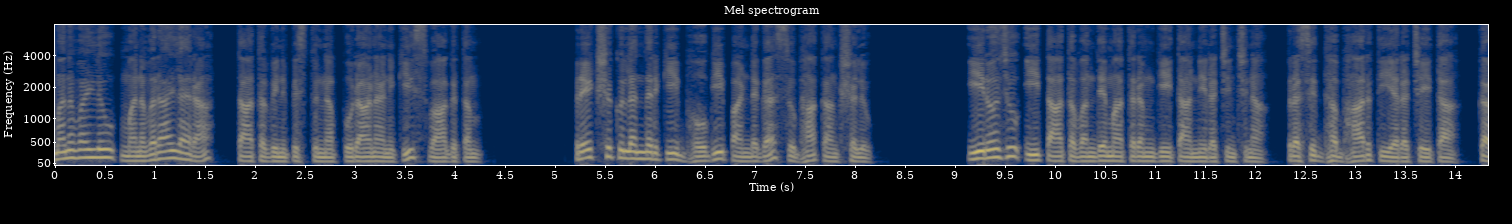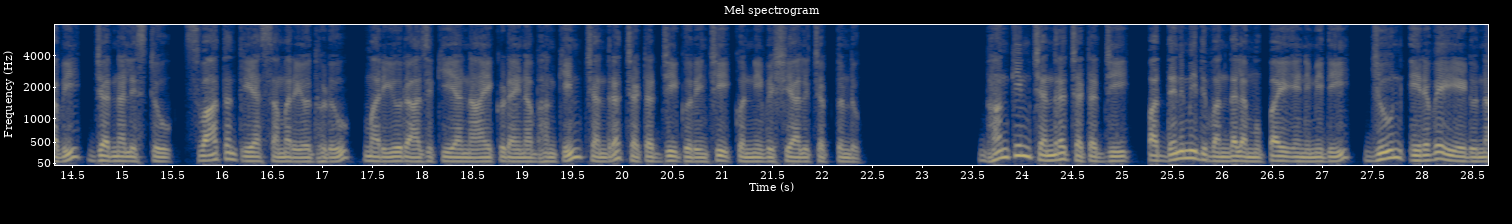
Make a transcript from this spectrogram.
మనవళ్ళు మనవరాళ్ళారా? తాత వినిపిస్తున్న పురాణానికి స్వాగతం. ప్రేక్షకులందరికీ భోగి పండగ శుభాకాంక్షలు. ఈరోజు ఈ తాత వందేమాతరం గీతాన్ని రచించిన ప్రసిద్ధ భారతీయ రచయిత కవి జర్నలిస్టు స్వాతంత్ర్య సమరయోధుడు మరియు రాజకీయ నాయకుడైన భంకిం చంద్ర చటర్జీ గురించి కొన్ని విషయాలు చెప్తుండు. భంకిం చంద్ర చటర్జీ పద్దెనిమిది వందల ముప్పై ఎనిమిది జూన్ ఇరవై ఏడున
